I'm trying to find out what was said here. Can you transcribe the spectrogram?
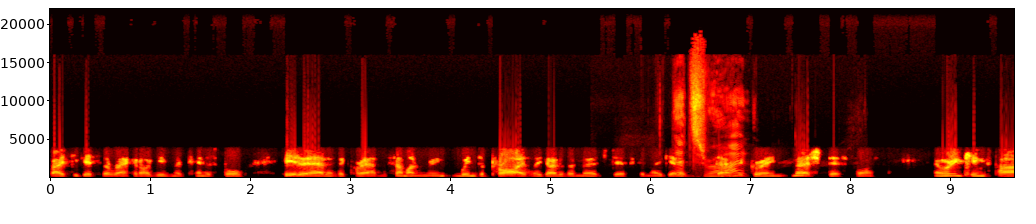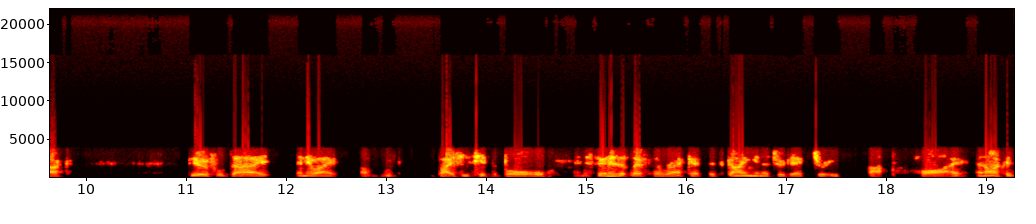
basically gets the racket. I give him a tennis ball, hit it out of the crowd, and someone ring, wins a prize. They go to the merch desk and they get That's a right. Green merch desk prize. And we're in Kings Park. Beautiful day. Anyway, I- we basically hit the ball, and as soon as it left the racket, it's going in a trajectory up high, and I could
